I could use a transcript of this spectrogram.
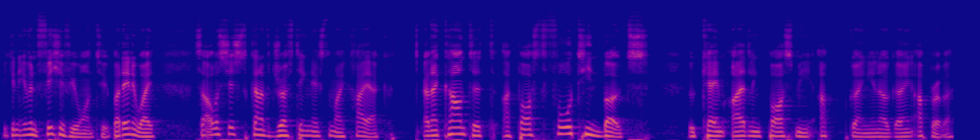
you can even fish if you want to. But anyway, so I was just kind of drifting next to my kayak and I counted, I passed 14 boats who came idling past me up, going, you know, going upriver.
